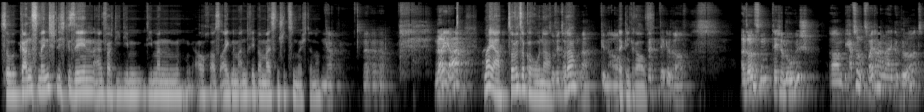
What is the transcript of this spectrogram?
so ganz menschlich gesehen einfach die, die, die man auch aus eigenem Antrieb am meisten schützen möchte. Ne? Ja. Ja, ja, Naja. Naja, so viel zu Corona. So viel zu oder? Corona, genau. Deckel drauf. Deckel drauf. Ansonsten, technologisch, ähm, ich habe so zwei, dreimal gehört,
